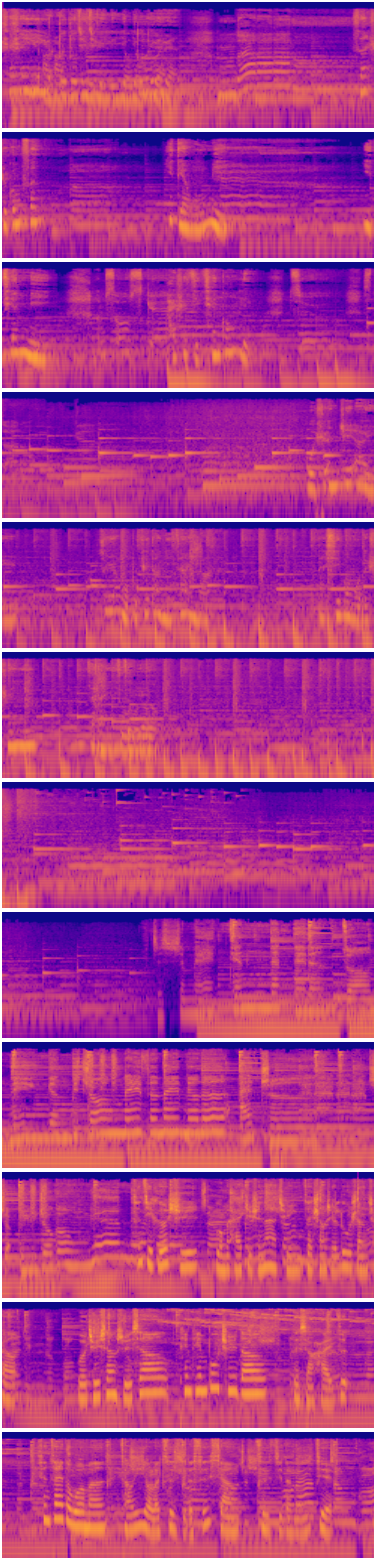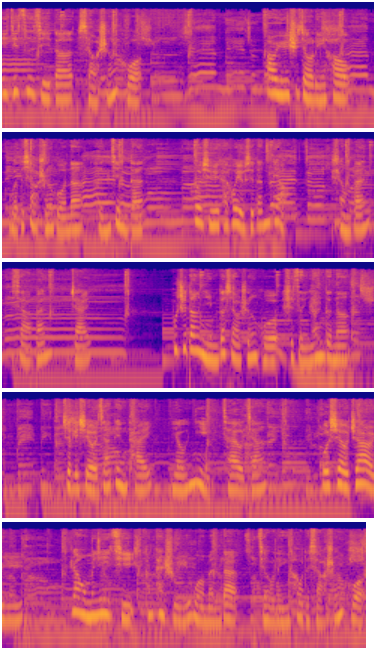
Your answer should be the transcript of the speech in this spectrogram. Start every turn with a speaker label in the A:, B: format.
A: 声音与耳朵的距离有多远？三十公分，一点五米，一千米，还是几千公里？我是 NJ 二鱼，虽然我不知道你在哪儿，但希望我的声音在你左右。曾几何时，我们还只是那群在上学路上唱“我去上学校，天天不迟到”的小孩子。现在的我们早已有了自己的思想、自己的理解，以及自己的小生活。二鱼是九零后，我的小生活呢很简单。或许还会有些单调，上班、下班、宅，不知道你们的小生活是怎样的呢？这里是有家电台，有你才有家，我是有只耳鱼，让我们一起翻看属于我们的九零后的小生活。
